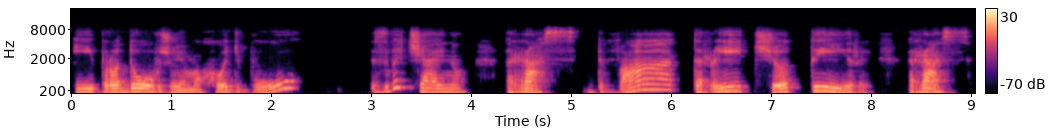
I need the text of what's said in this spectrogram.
і продовжуємо ходьбу, звичайно. Раз, два, три, чотири. Раз,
